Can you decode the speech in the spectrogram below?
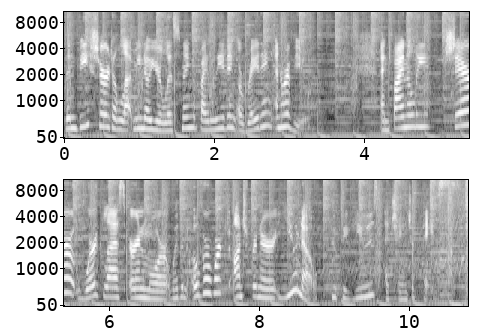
then be sure to let me know you're listening by leaving a rating and review. And finally, share Work Less, Earn More with an overworked entrepreneur you know who could use a change of pace.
